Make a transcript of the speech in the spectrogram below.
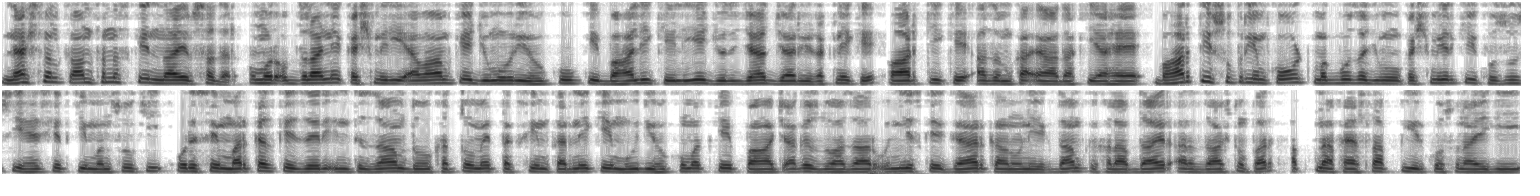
نیشنل کانفرنس کے نائب صدر عمر عبداللہ نے کشمیری عوام کے جمہوری حقوق کی بحالی کے لیے جدوجہد جاری رکھنے کے پارٹی کے عزم کا اعادہ کیا ہے۔ بھارتی سپریم کورٹ مقبوضہ جموں کشمیر کی خصوصی حیثیت کی منسوخی اور اسے مرکز کے زیر انتظام دو خطوں میں تقسیم کرنے کے مودی حکومت کے پانچ اگست دو ہزار انیس کے غیر قانونی اقدام کے خلاف دائر ارزداشتوں پر اپنا فیصلہ پیر کو سنائے گی۔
